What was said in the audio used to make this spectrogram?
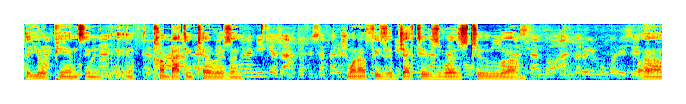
the Europeans in, in, combating terrorism. One of his objectives was to uh,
